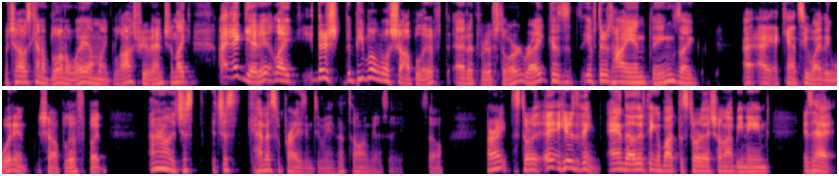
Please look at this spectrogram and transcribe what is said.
which I was kind of blown away. I'm like loss prevention. Like I, I get it. Like there's the people will shoplift at a thrift store, right? Because if there's high end things, like I, I I can't see why they wouldn't shoplift, but. I don't know. It's just it's just kind of surprising to me. That's all I'm gonna say. So, all right. The story. eh, Here's the thing, and the other thing about the story that shall not be named is that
